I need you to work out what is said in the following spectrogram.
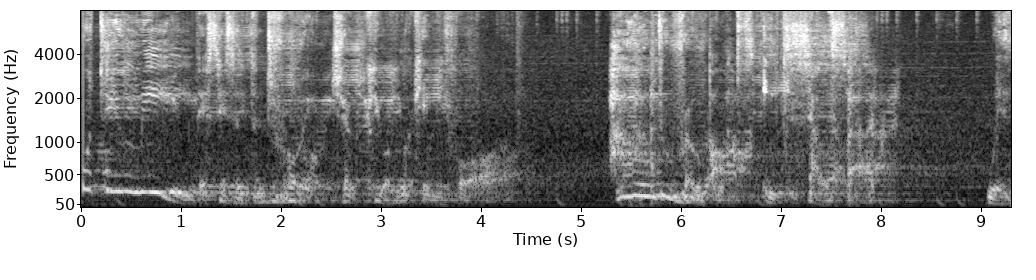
What do you mean this isn't the droid joke you're looking for? How do robots eat salsa? With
